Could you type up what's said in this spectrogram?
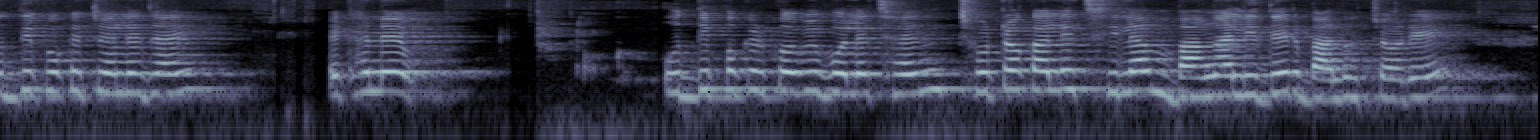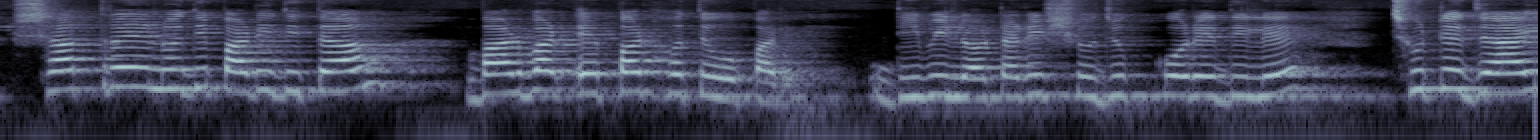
উদ্দীপকে চলে যাই। এখানে উদ্দীপকের কবি বলেছেন, ছোটকালে ছিলাম বাঙালিদের বালুচরে। সাতরায় নদী পাড়ি দিতাম, বারবার এপার হতে ওপারে। ডিবি লটারির সুযোগ করে দিলে ছুটে যাই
